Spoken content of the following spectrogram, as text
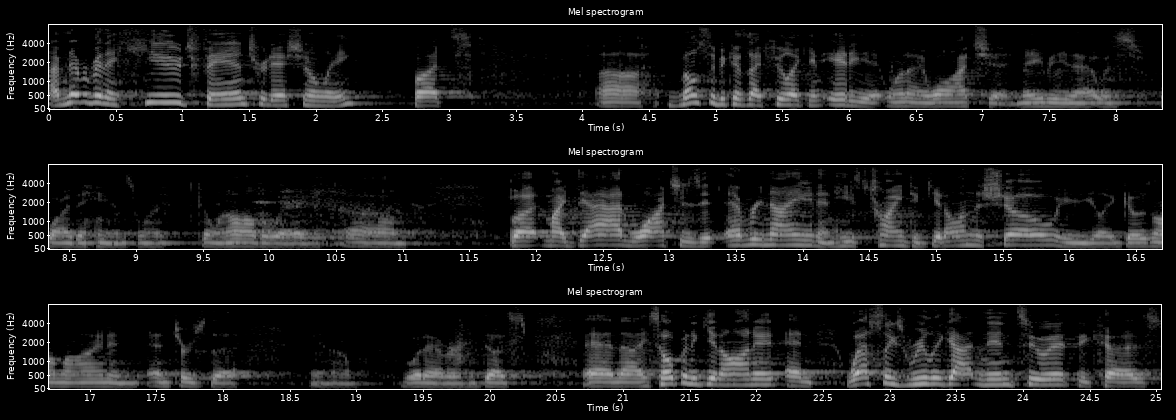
I've never been a huge fan traditionally, but uh, mostly because I feel like an idiot when I watch it. Maybe that was why the hands weren't going all the way. Um, but my dad watches it every night, and he's trying to get on the show. He like goes online and enters the you know, whatever he does. And uh, he's hoping to get on it. And Wesley's really gotten into it because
